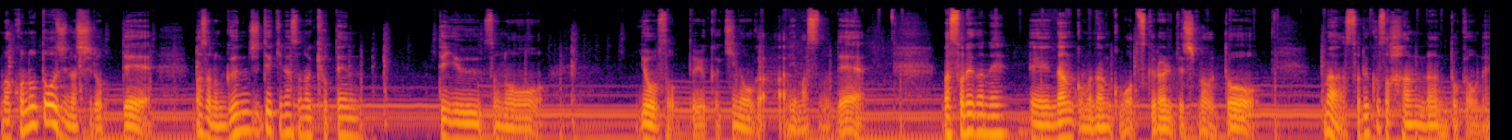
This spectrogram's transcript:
まあ、この当時の城って、まあ、その軍事的なその拠点っていうその要素というか機能がありますのでまあ、それがね、えー、何個も何個も作られてしまうとまあそれこそ反乱とかをね、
